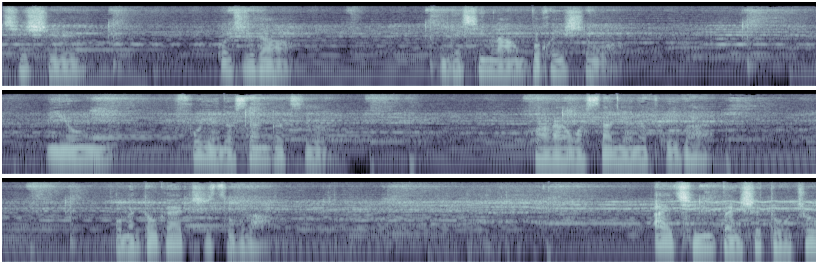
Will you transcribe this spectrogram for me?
其实我知道你的新郎不会是我。你用敷衍的三个字换来我三年的陪伴，我们都该知足了。爱情本是赌注，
